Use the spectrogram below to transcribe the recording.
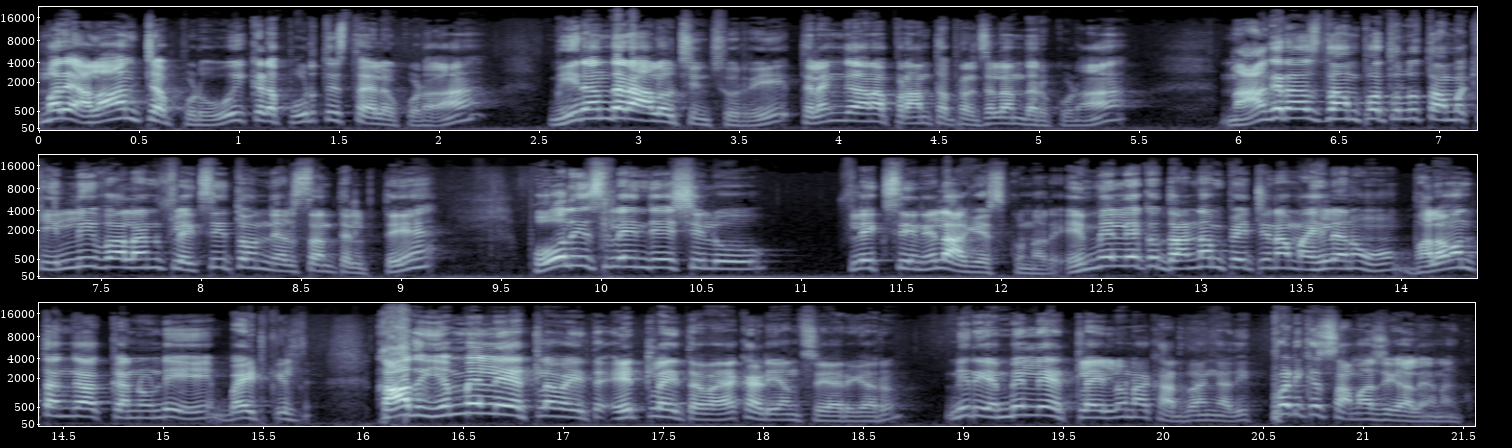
మరి అలాంటప్పుడు ఇక్కడ పూర్తి స్థాయిలో కూడా మీరందరూ ఆలోచించుర్రి తెలంగాణ ప్రాంత ప్రజలందరూ కూడా నాగరాజ్ దంపతులు తమకు ఇల్లు ఇవ్వాలని ఫ్లెక్సీతో నిరసన తెలిపితే పోలీసులు ఏం చేసిలు ఫ్లెక్సీని లాగేసుకున్నారు. ఎమ్మెల్యేకు దండం పెట్టిన మహిళను బలవంతంగా అక్కడి నుండి బయటికి కాదు ఎమ్మెల్యే ఎట్లయితే ఎట్లయితే కడియం శ్రీయారి గారు? మీరు ఎమ్మెల్యే ఎట్లా ఇల్లు? నాకు అర్థం కాదు. ఇప్పటికీ సమాజగాలే నాకు.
